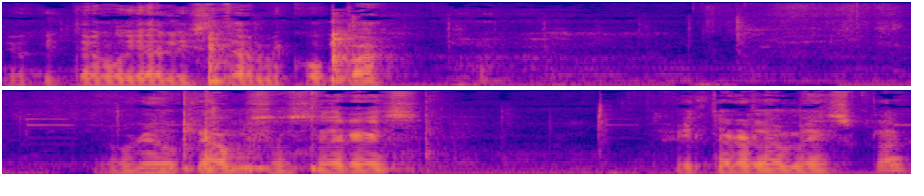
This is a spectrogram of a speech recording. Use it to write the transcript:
Y aquí tengo ya lista mi copa. Lo único que vamos a hacer es filtrar la mezcla.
